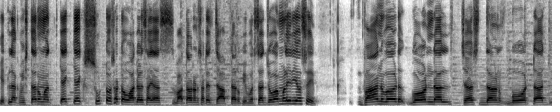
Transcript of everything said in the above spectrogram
કેટલાક વિસ્તારોમાં ક્યાંક ક્યાંક છૂટો છાટો વાદળછાયા વાતાવરણ સાથે ઝાપટા રૂપી વરસાદ જોવા મળી રહ્યો છે. ભાનવડ, ગોંડલ, જસદણ, બોટાદ,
